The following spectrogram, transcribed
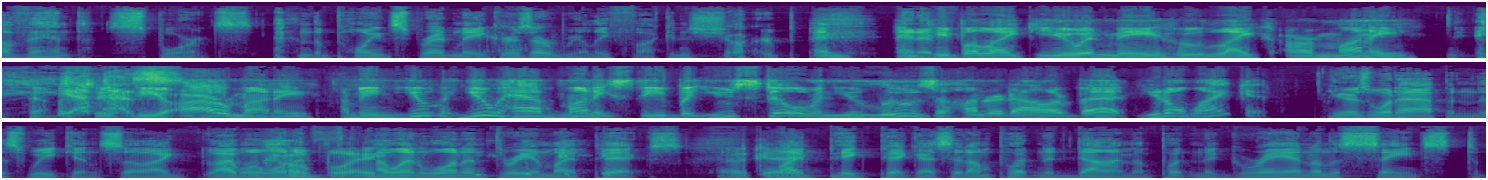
event, sports, and the point spread makers are really fucking sharp. And and, And if- people like you and me who like our money to, to be our money. I mean, you you have money, Steve, but you still, when you lose a hundred dollar bet, you don't like it. Here's what happened this weekend. So I I went oh, one Oh, and, boy. I went one and three in my picks. Okay. My big pick, I said, I'm putting a dime. I'm putting a grand on the Saints to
